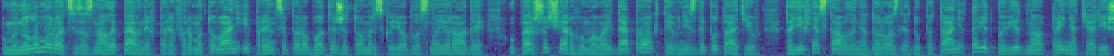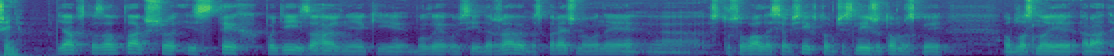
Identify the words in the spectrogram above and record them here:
У минулому році зазнали певних переформатувань і принципи роботи Житомирської обласної ради. У першу чергу мова йде про активність депутатів та їхнє ставлення до розгляду питань та відповідно прийняття рішень. Я б сказав так, що із тих подій загальні, які були у всій державі, безперечно, вони е, стосувалися всіх, в тому числі і Житомирської обласної ради.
